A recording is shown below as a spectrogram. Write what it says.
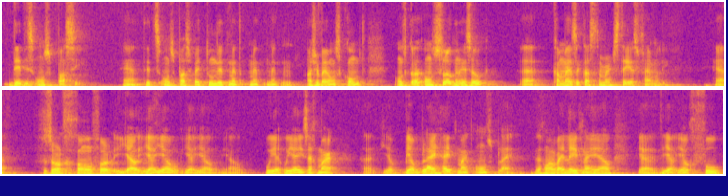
Dit is onze passie. Ja, dit is onze passie. Wij doen dit met, met, met als je bij ons komt. Ons, onze slogan is ook, eh, come as a customer, stay as family. Ja, we zorgen gewoon voor jou, jou, jou, jou, jou, hoe, zeg maar, eh, jouw, blijheid maakt ons blij. Zeg maar, wij leven naar jou, jou, jou, jouw gevoel.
